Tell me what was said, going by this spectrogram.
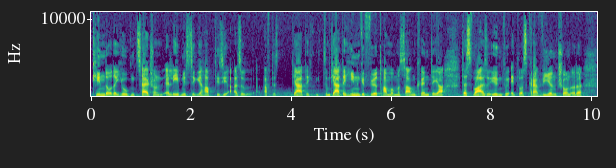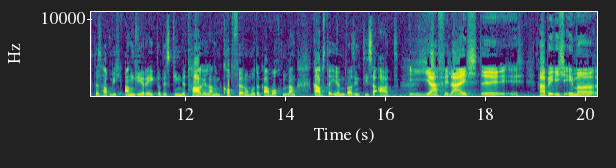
Kinder- oder Jugendzeit schon Erlebnisse gehabt, die Sie also auf das Theater, zum Theater hingeführt haben, wo man sagen könnte, ja, das war also irgendwo etwas gravierend schon oder das hat mich angeregt oder es ging mir tagelang im Kopf herum oder gar wochenlang. Gab es da irgendwas in dieser Art? Ja, vielleicht äh, habe ich immer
